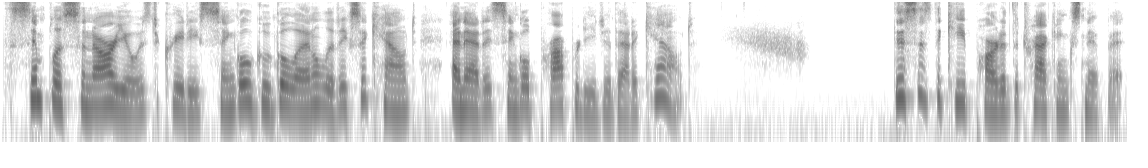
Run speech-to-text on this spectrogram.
the simplest scenario is to create a single Google Analytics account and add a single property to that account. This is the key part of the tracking snippet.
